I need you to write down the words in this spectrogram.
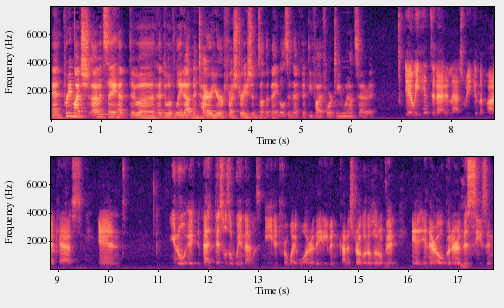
and pretty much, I would say, had to uh, had to have laid out an entire year of frustrations on the Bengals in that 55-14 win on Saturday. Yeah, we hinted at it last week in the podcast, and you know it, that this was a win that was needed for Whitewater. They even kind of struggled a little bit in, in their opener this season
